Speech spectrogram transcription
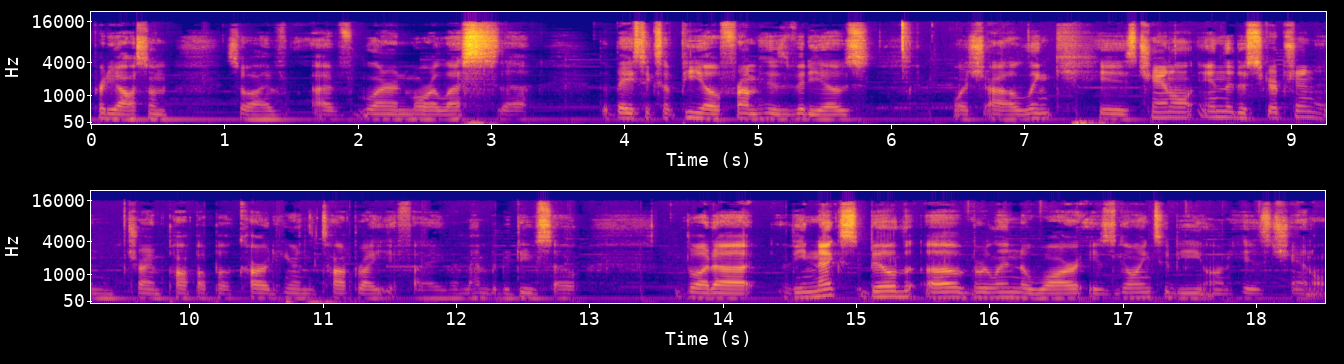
pretty awesome. So I've I've learned more or less the basics of PO from his videos, which I'll link his channel in the description and try and pop up a card here in the top right if I remember to do so. But uh, the next build of Berlin Noir is going to be on his channel.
